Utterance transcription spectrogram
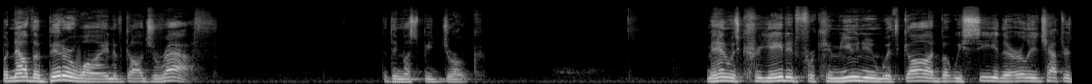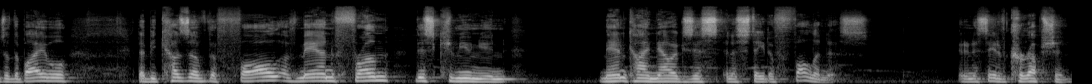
but now the bitter wine of God's wrath, that they must be drunk. Man was created for communion with God, but we see in the early chapters of the Bible that because of the fall of man from this communion, mankind now exists in a state of fallenness and in a state of corruption.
